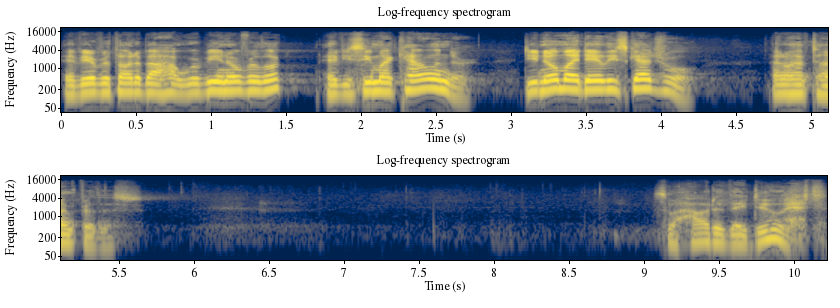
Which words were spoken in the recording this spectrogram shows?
Have you ever thought about how we're being overlooked? Have you seen my calendar? Do you know my daily schedule? I don't have time for this. So, how did they do it?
